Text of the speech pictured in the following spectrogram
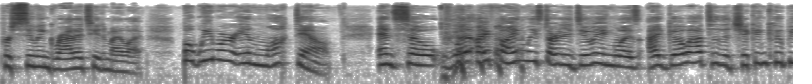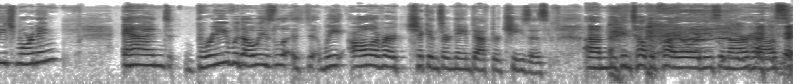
pursuing gratitude in my life. But we were in lockdown. And so what I finally started doing was I'd go out to the chicken coop each morning and Bree would always we all of our chickens are named after cheeses. Um, you can tell the priorities in our house.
